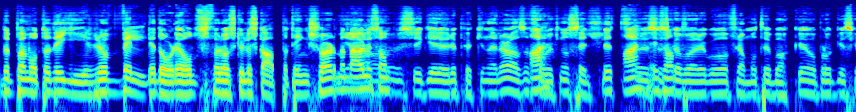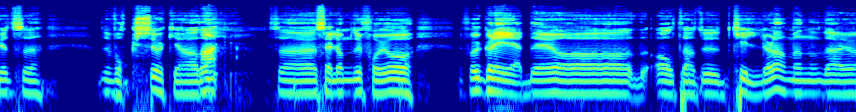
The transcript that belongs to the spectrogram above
det, på en måte, det gir jo veldig dårlige odds for å skulle skape ting sjøl. Men det er jo liksom Hvis du ikke rører pucken heller, da, så Nei. får du ikke noe selvtillit. Nei, hvis du skal bare gå fram og tilbake og plukke skudd, så du vokser jo ikke av det. Så selv om du får jo du får glede og alt det at du killer, da, men det er jo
